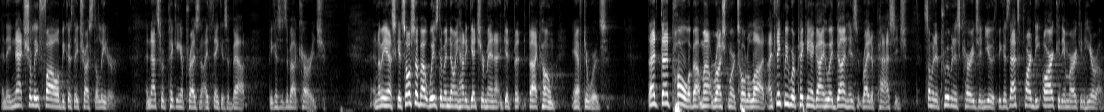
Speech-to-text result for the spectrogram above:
And they naturally follow because they trust the leader. And that's what picking a president, I think, is about, because it's about courage. And let me ask you, it's also about wisdom and knowing how to get your men uh, get back home afterwards. That, that poll about Mount Rushmore told a lot. I think we were picking a guy who had done his rite of passage, someone who had proven his courage in youth, because that's part of the arc of the American hero.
